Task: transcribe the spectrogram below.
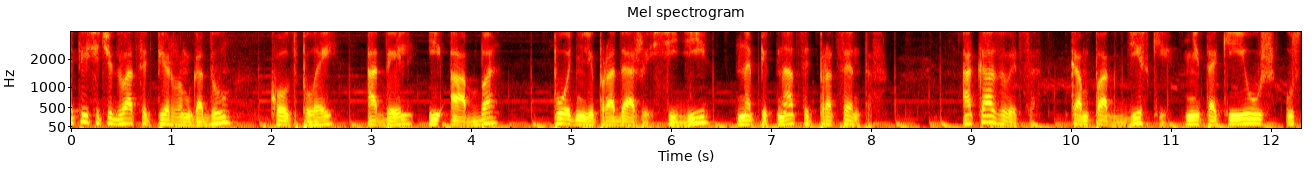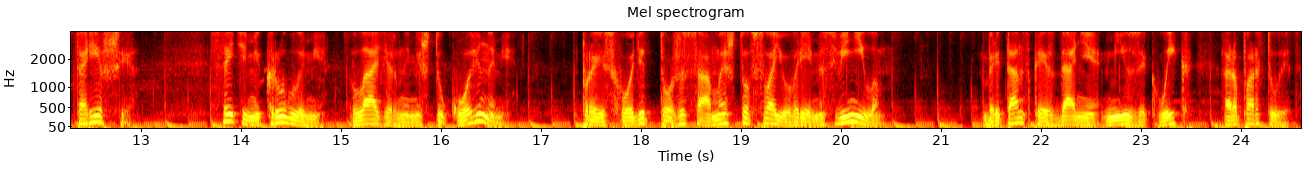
2021 году Coldplay, Адель и Абба подняли продажи CD на 15%. Оказывается, компакт-диски не такие уж устаревшие. С этими круглыми лазерными штуковинами происходит то же самое, что в свое время с винилом. Британское издание Music Week рапортует.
